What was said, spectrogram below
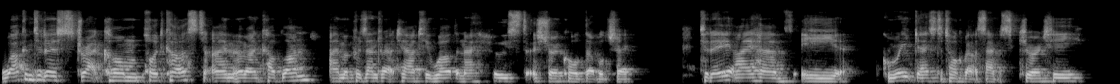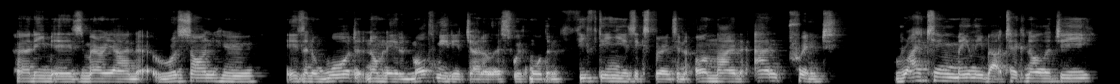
Welcome to the Stratcom podcast. I'm Aman Kablan. I'm a presenter at TRT World and I host a show called Double Check. Today I have a great guest to talk about cybersecurity. Her name is Mary Ann Russon, who is an award nominated multimedia journalist with more than 15 years experience in online and print, writing mainly about technology,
